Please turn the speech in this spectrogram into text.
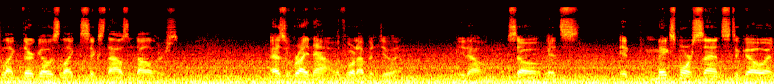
like there goes like six thousand dollars as of right now with what I've been doing. You know, so it's it makes more sense to go and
